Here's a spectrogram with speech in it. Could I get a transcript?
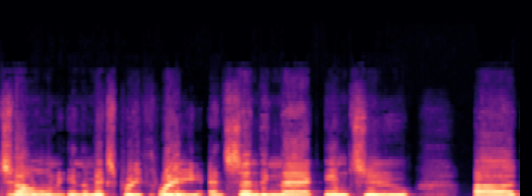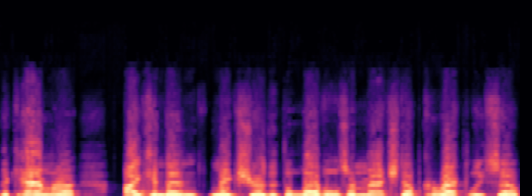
tone in the MixPre-3 and sending that into uh, the camera, I can then make sure that the levels are matched up correctly. So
